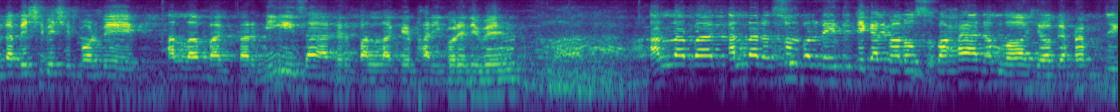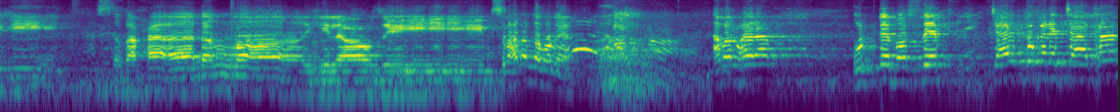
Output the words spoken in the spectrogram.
কালিমাটা বেশি বেশি পড়বে। আল্লাহ পাক তার মিজানের পাল্লাকে ভারী করে দিবেন। আল্লাহ পাক, আল্লাহ রাসূল বলেন, এই দুটি কালিমা সুবহানাল্লাহি ওয়া বিহামদিহি, সুবহানাল্লাহিল আযীম। সুবহানাল্লাহ বলেন। আমার ভাইরা, উঠতে, বসতে, চায়ের দোকানে চা খান,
